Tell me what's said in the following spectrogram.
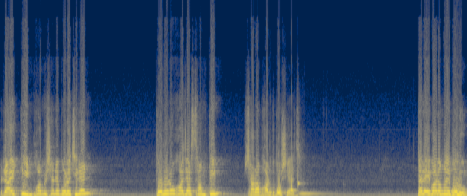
রাইট টু ইনফরমেশনে বলেছিলেন? পনেরো হাজার সামথিং সারা ভারতবর্ষে আছে। তাহলে এবার আমায় বলুন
